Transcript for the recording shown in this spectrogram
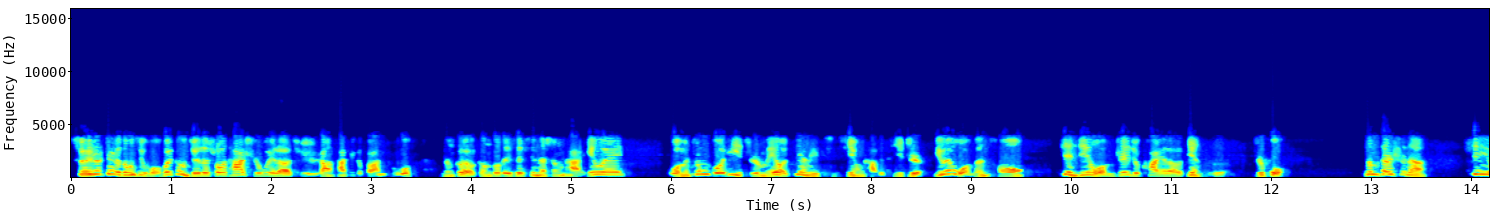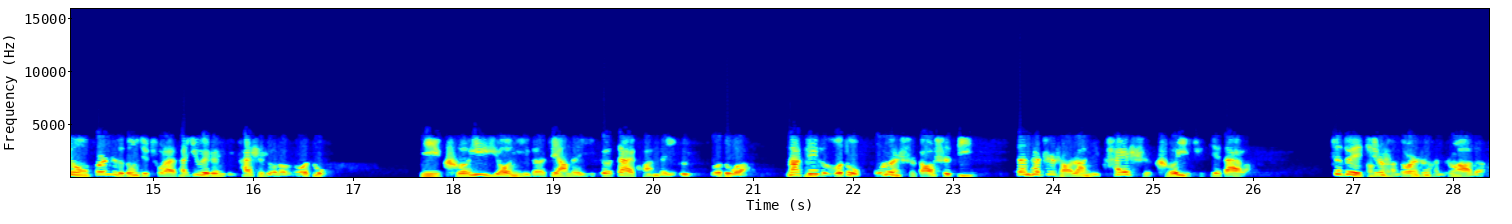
所以说这个东西我会更觉得说它是为了去让它这个版图能够有更多的一些新的生态，因为我们中国一直没有建立起信用卡的机制，因为我们从现金我们直接就跨越到了电子支付。那么但是呢？信用分这个东西出来，它意味着你开始有了额度，你可以有你的这样的一个贷款的一个额度了。那这个额度不论是高是低，但它至少让你开始可以去借贷了。这对其实很多人是很重要的。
